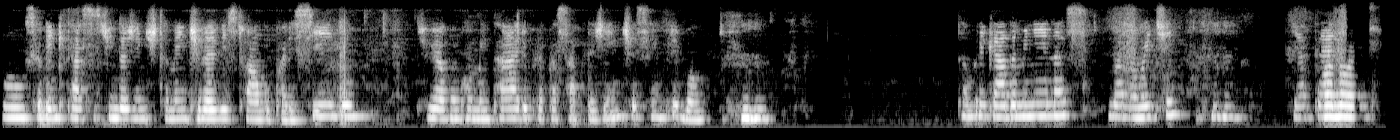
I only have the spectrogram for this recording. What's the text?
ou se alguém que está assistindo a gente também tiver visto algo parecido, tiver algum comentário para passar para a gente, é sempre bom. Então, obrigada, meninas. Boa noite. E até, Boa noite.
